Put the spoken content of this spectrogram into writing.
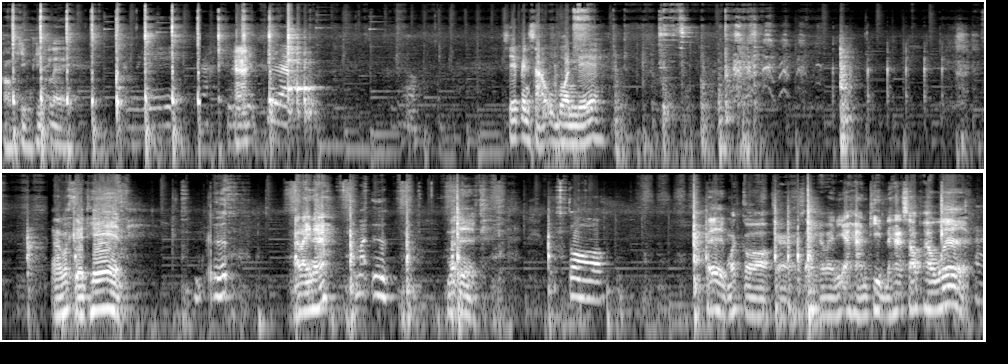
หอมกลิ่นพริกเลย อันนี้อะฮะนี่เครื่องเอาเชฟเป็นสาวอุบลเด้อ่ามะเขือเทศ อึกอะไรนะมะอึก มะเอิก กอกมะเอิกมะกอกอ่าใส่เข้าไปนี่อาหารถิ่นนะฮะซอฟต์พาวเวอร์ค่ะ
